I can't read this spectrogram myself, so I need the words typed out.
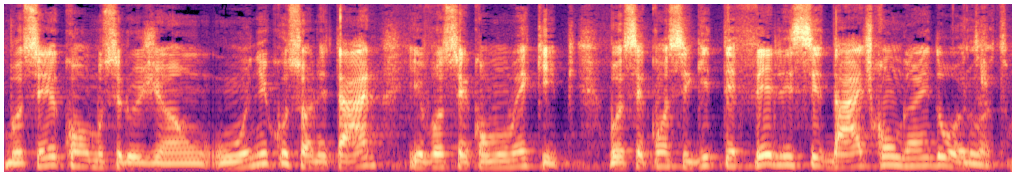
Você, como cirurgião único, solitário, e você, como uma equipe. Você conseguir ter felicidade com o ganho do outro. Do outro.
